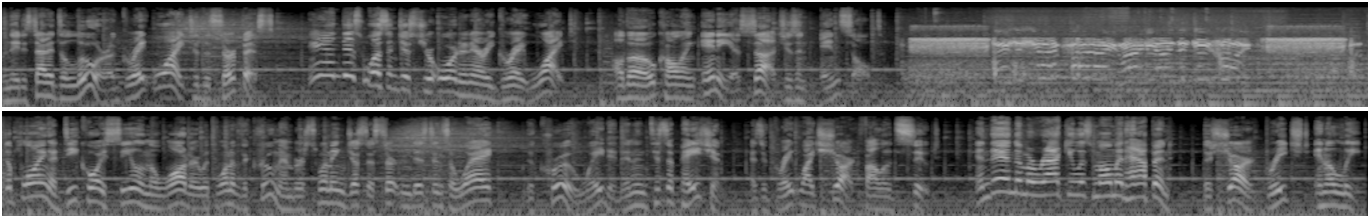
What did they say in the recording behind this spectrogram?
when they decided to lure a great white to the surface. And this wasn't just your ordinary great white, although calling any as such is an insult. Deploying a decoy seal in the water with one of the crew members swimming just a certain distance away, the crew waited in anticipation as a great white shark followed suit. And then the miraculous moment happened. The shark breached in a leap,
